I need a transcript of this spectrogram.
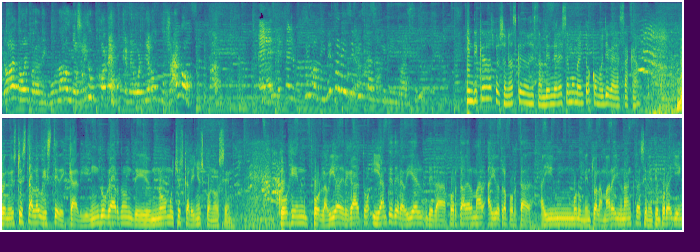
Yo no voy para ningún lado, yo soy un conejo que me volvieron gusano. Indiquen a las personas que nos están viendo en este momento cómo llegar hasta acá. Bueno, esto está al oeste de Cali, un lugar donde no muchos caleños conocen. Cogen por la vía del gato y antes de la vía de la portada al mar hay otra portada. Hay un monumento a la mar, hay un ancla, se meten por allí,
